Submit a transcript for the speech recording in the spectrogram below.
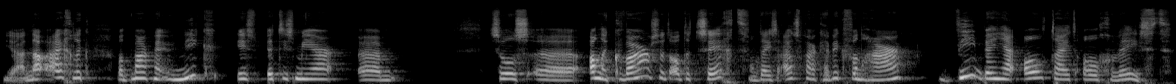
ja. nou eigenlijk, wat maakt mij uniek is, het is meer. Um, zoals uh, Anne Kwaars het altijd zegt, want deze uitspraak heb ik van haar. Wie ben jij altijd al geweest?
